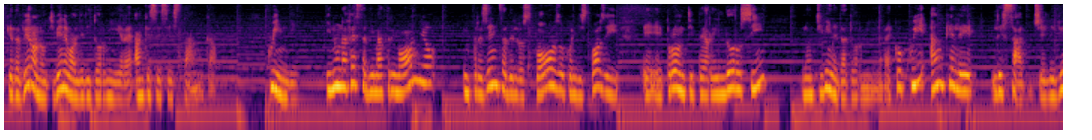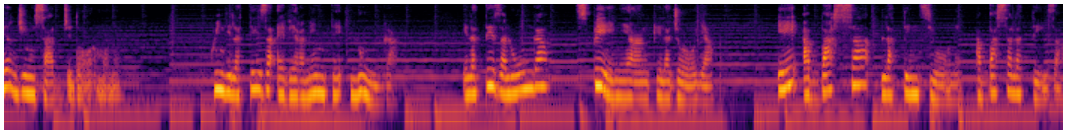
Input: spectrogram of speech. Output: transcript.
che davvero non ti viene voglia di dormire anche se sei stanca. Quindi, in una festa di matrimonio, in presenza dello sposo, con gli sposi eh, pronti per il loro sì, non ti viene da dormire. Ecco qui anche le, le sagge, le vergini sagge dormono quindi l'attesa è veramente lunga e l'attesa lunga spegne anche la gioia e abbassa l'attenzione, abbassa l'attesa.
